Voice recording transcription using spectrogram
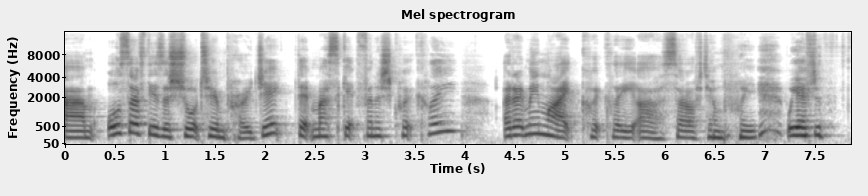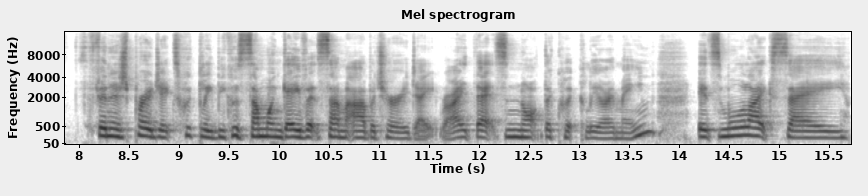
Um, also, if there's a short term project that must get finished quickly, I don't mean like quickly. Oh, so often we we have to finish projects quickly because someone gave it some arbitrary date, right? That's not the quickly I mean. It's more like, say,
